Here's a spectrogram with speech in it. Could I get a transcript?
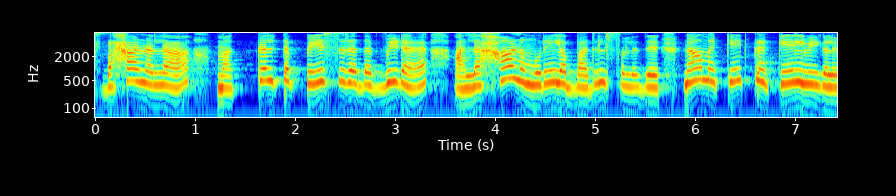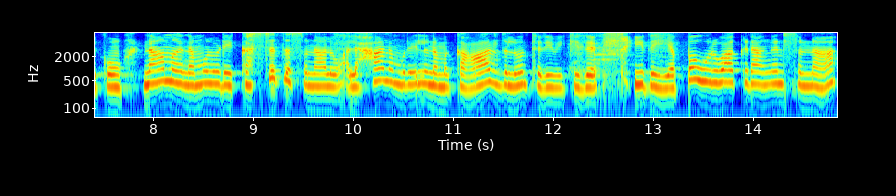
சுபஹானல்லா மக்கள்கிட்ட பேசுகிறத விட அழகான முறையில் பதில் சொல்லுது. நாம் கேட்க கேள்விகளுக்கும் நாம் நம்மளுடைய கஷ்டத்தை சொன்னாலும் அழகான முறையில் நமக்கு ஆறுதலும் தெரிவிக்குது. இதை எப்போ உருவாக்குனாங்கன்னு சொன்னால்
